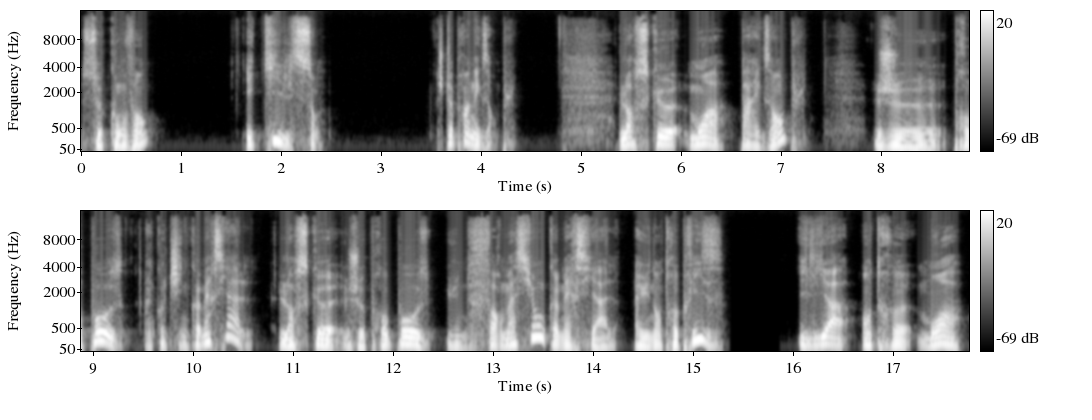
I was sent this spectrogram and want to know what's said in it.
ce qu'on vend et qui ils sont. Je te prends un exemple. Lorsque moi, par exemple, je propose un coaching commercial, lorsque je propose une formation commerciale à une entreprise, il y a entre moi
